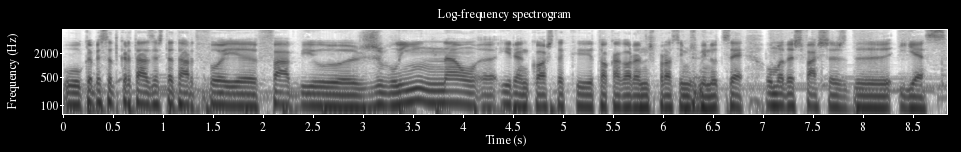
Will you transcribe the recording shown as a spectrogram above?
O cabeça de cartaz esta tarde foi eh, Fábio Gebelin, não Irã Costa, que toca agora nos próximos minutos. É uma das faixas de Yes,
